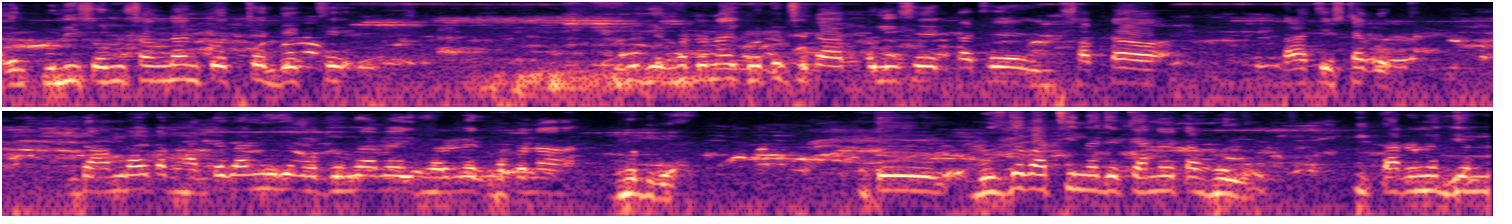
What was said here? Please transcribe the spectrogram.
এখন পুলিশ অনুসন্ধান করছে, দেখছে। যে ঘটনায় ঘটুক, সেটা পুলিশের কাছে সবটা তারা চেষ্টা করছে। কিন্তু আমরা এটা ভাবতে পারিনি যে মধ্যমগ্রামে এই ধরনের ঘটনা ঘটবে। কিন্তু বুঝতে পারছি না যে কেন এটা হলো, কি কারণের জন্য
